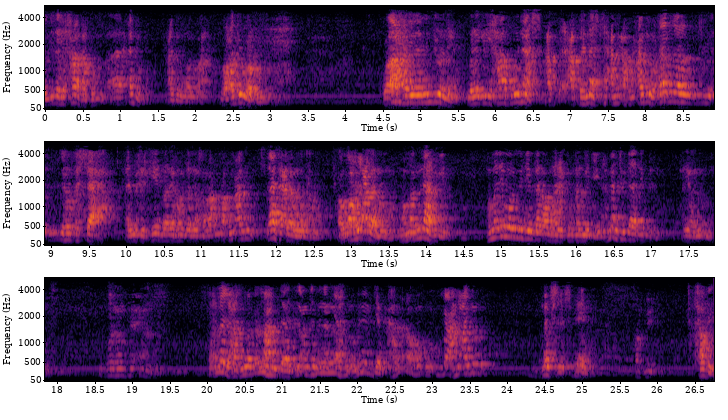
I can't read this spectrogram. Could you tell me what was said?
الذي يخافكم عدو عدو الله. وعدوهم. وآخرين من دونهم والذي يخافوا ناس عبد الناس معهم عدو غير اللي هو في الساحة. المشركين واليهود والنصارى معهم عدو. لا تعلمونهم الله يعلمهم هم المنافقين. هم اللي موجودين بين أظهركم في المدينة. من تداري بهم أيها المؤمنين يقولون في عيونهم لا يحد ما هم داري. عندهم من الناس من الجمع. وبعهم عدو مفسس بينهم. خفي. خفي.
